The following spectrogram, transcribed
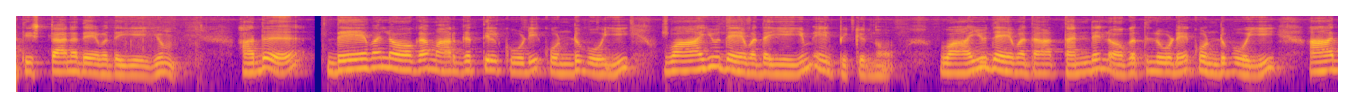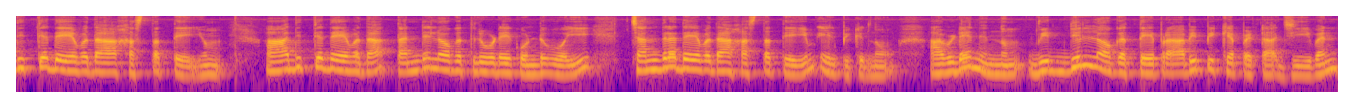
അധിഷ്ഠാന ദേവതയെയും അത് ദേവലോക മാർഗത്തിൽ കൂടി കൊണ്ടുപോയി വായുദേവതയെയും ഏൽപ്പിക്കുന്നു. വായുദേവത തന്റെ ലോകത്തിലൂടെ കൊണ്ടുപോയി ആദിത്യദേവതാ ഹസ്തത്തെയും ആദിത്യദേവത തന്റെ ലോകത്തിലൂടെ കൊണ്ടുപോയി ചന്ദ്രദേവതാ ഹസ്തത്തെയും ഏൽപ്പിക്കുന്നു. അവിടെ നിന്നും വിദ്യുൽ ലോകത്തെ പ്രാപിപ്പിക്കപ്പെട്ട ജീവൻ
